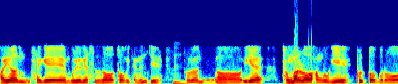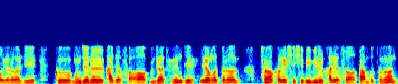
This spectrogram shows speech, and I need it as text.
과연 세계 무역에서도 도움이 되는지 음. 또는 어 이게 정말로 한국이 불법으로 여러 가지 그 문제를 가져서 문제가 되는지 이런 것들은 정확하게 시시비비를 가려서 다음부터는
